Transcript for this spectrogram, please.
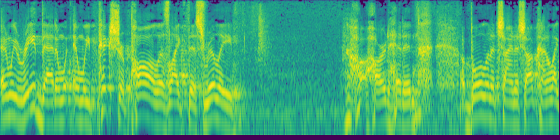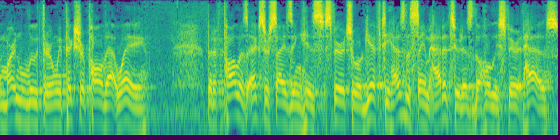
And we read that and we, and we picture Paul as like this really hard headed, a bull in a china shop, kind of like Martin Luther, and we picture Paul that way. But if Paul is exercising his spiritual gift, he has the same attitude as the Holy Spirit has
